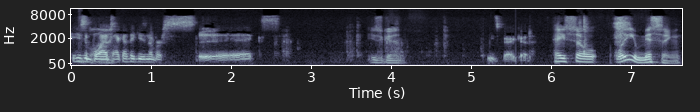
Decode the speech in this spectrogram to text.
He's a blind Blind. pack. I think he's number six. he's good. He's very good. Hey, so what are you missing?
